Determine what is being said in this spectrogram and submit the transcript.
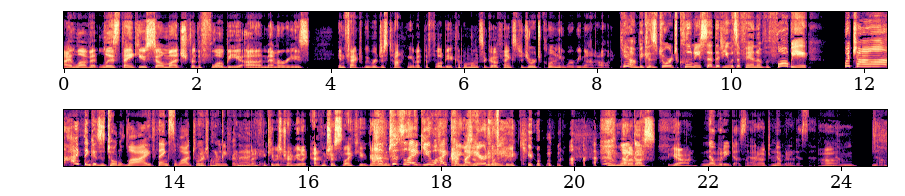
I love it. Liz, thank you so much for the Flowbee uh, memories. In fact, we were just talking about the Flowbee a couple months ago, thanks to George Clooney, were we not, Holly? Yeah, because George Clooney said that he was a fan of the Flowbee, which uh, I think is a total lie. Thanks a lot, George Clooney, for I, mean, that. I think he was trying to be like, I'm just like you guys. I'm just like you. I cut I my use a hair in a Flowbee. vacuum. and none like of a- us, yeah. Nobody uh, does that. We're not doing Nobody that. does that. Um, No.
